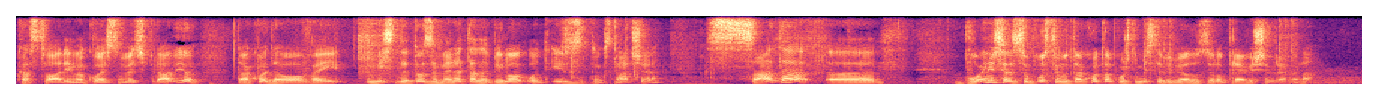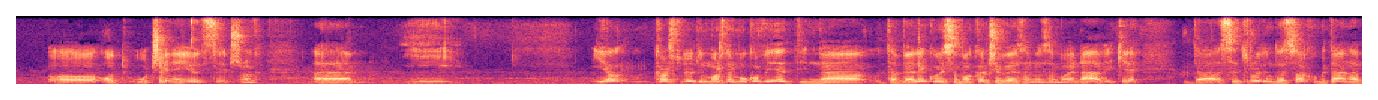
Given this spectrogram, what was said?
ka stvarima koje sam već pravio, tako da ovaj, mislim da je to za mene tada bilo od izuzetnog značaja. Sada uh, bojim se da se upustim u tako to, pošto mislim da bi mi oduzelo previše vremena o, od učenja i od sličnog. Uh, I jel, kao što ljudi možda mogu vidjeti na tabeli koju sam okačio vezano za moje navike, da se trudim da svakog dana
